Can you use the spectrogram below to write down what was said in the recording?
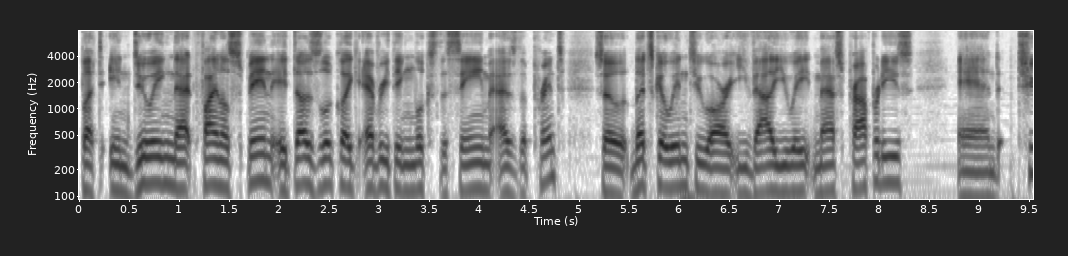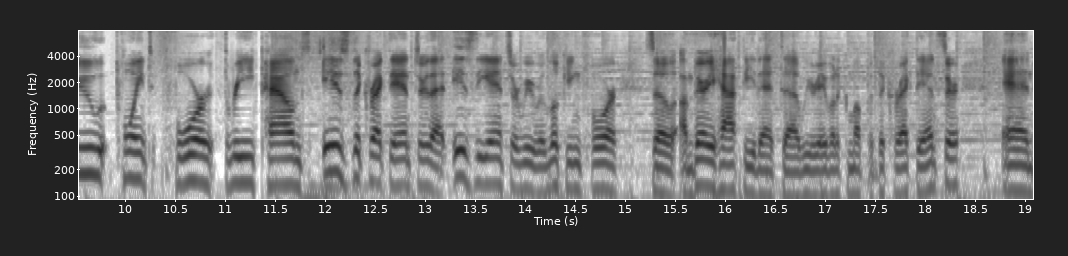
But in doing that final spin, it does look like everything looks the same as the print. So let's go into our evaluate mass properties and 2.43 pounds is the correct answer. That is the answer we were looking for. So I'm very happy that uh, we were able to come up with the correct answer. And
